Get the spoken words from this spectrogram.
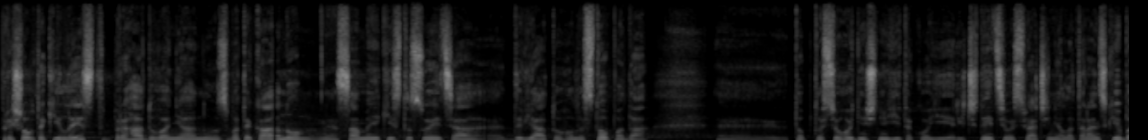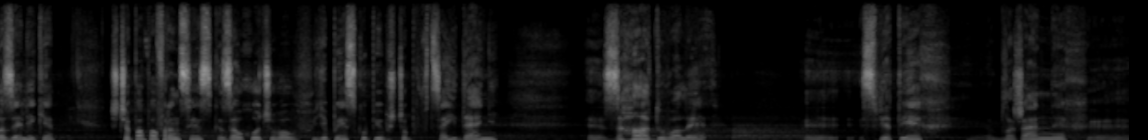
Прийшов такий лист пригадування ну, з Ватикану, саме який стосується е, 9 листопада, тобто сьогоднішньої такої річниці освячення Латеранської базиліки, що папа Франциск заохочував єпископів, щоб в цей день е, згадували е, святих, блаженних е,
